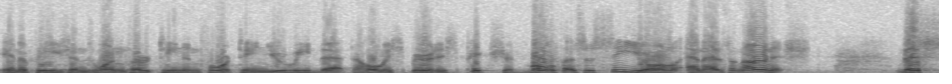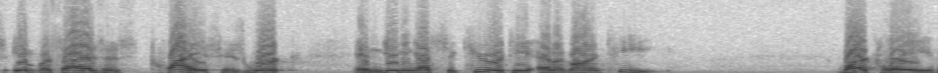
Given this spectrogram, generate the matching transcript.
in Ephesians 1, 13 and 14, you read that. The Holy Spirit is pictured both as a seal and as an earnest. This emphasizes twice his work in giving us security and a guarantee. Barclay,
